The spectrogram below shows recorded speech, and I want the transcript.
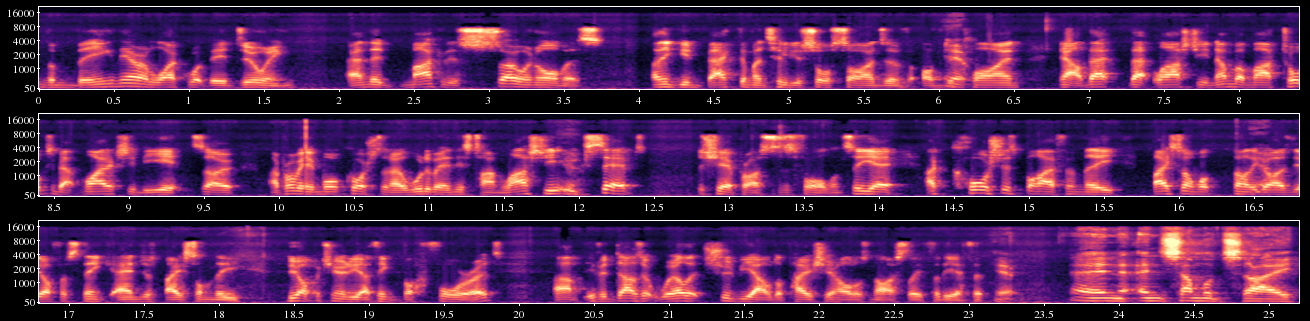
them being there and like what they're doing. And the market is so enormous. I think you'd back them until you saw signs of, of yep. decline. Now, that, that last year number Mark talks about might actually be it. So I'm probably more cautious than I would have been this time last year, yeah. except the share price has fallen. So yeah, a cautious buy for me based on what some of the guys in the office think and just based on the, the opportunity I think before it. Um, if it does it well, it should be able to pay shareholders nicely for the effort. Yeah, and and some would say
